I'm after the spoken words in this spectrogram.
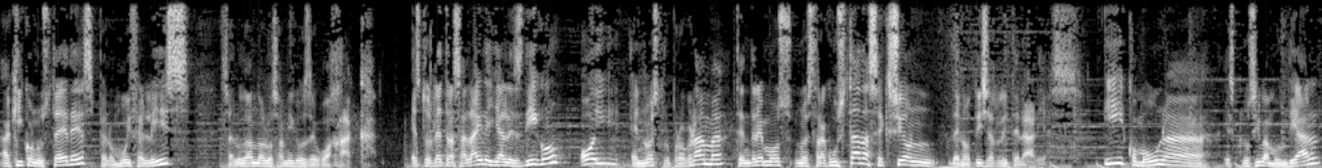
aquí con ustedes, pero muy feliz, saludando a los amigos de Oaxaca. Esto es Letras al Aire, ya les digo, hoy en nuestro programa tendremos nuestra gustada sección de noticias literarias. Y como una exclusiva mundial,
